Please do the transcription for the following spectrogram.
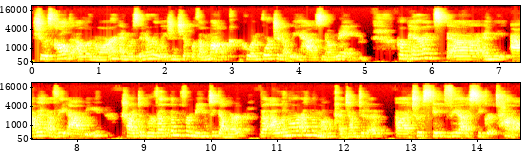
She was called Eleanor and was in a relationship with a monk who unfortunately has no name. Her parents uh, and the abbot of the abbey tried to prevent them from being together, but Eleanor and the monk attempted uh, uh, to escape via a secret tunnel.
